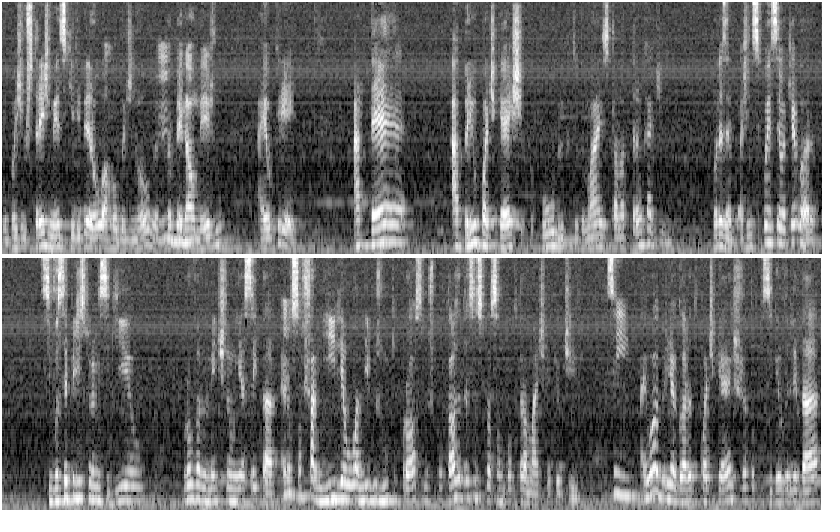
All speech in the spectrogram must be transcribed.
depois de uns três meses que liberou o arroba de novo, para eu Uhum. pegar o mesmo. Aí eu criei. Até abrir o podcast pro público e tudo mais, estava trancadinho. Por exemplo, a gente se conheceu aqui agora. Se você pedisse para me seguir, eu provavelmente não ia aceitar. Era só Uhum. família ou amigos muito próximos por causa dessa situação um pouco traumática que eu tive. Sim. Aí eu abri agora do podcast, já tô conseguindo lidar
